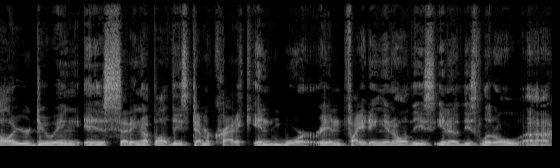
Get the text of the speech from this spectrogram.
all you're doing is setting up all these democratic in war infighting and all these you know these little uh,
